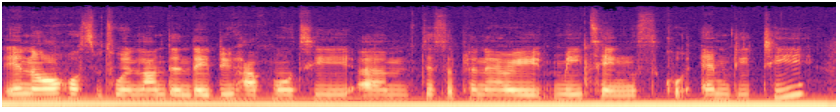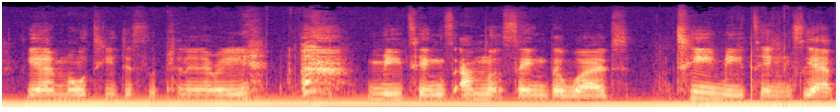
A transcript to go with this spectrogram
in our hospital in London, they do have multi um, disciplinary meetings called MDT. Yeah, multidisciplinary meetings. I'm not saying the word team meetings. Yeah,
